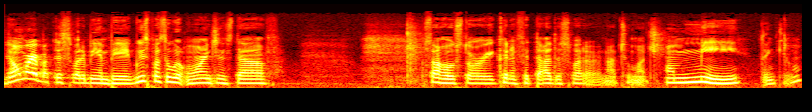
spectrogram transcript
Don't worry about this sweater being big. We're supposed to wear orange and stuff. It's a whole story. Couldn't fit the other sweater. Not too much on me. Thank you.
